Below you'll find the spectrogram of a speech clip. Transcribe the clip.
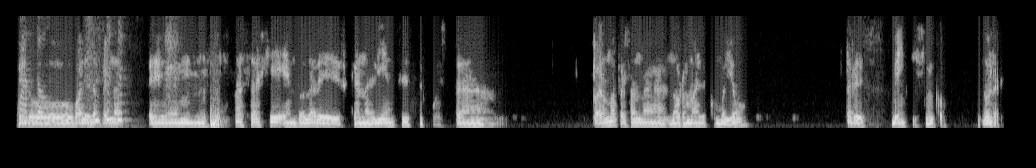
pero vale la pena. Eh, un pasaje en dólares canadienses te cuesta, para una persona normal como yo, 3.25 dólares.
